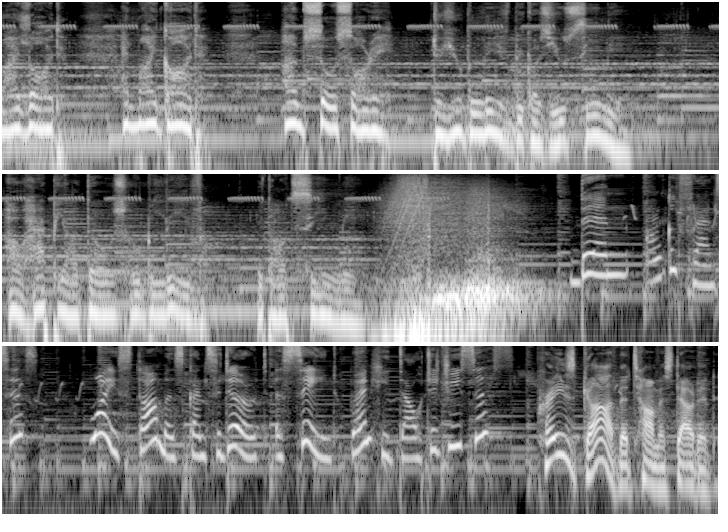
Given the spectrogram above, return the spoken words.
My Lord and my God, I'm so sorry. Do you believe because you see me? How happy are those who believe without seeing me? Then, Uncle Francis, why is Thomas considered a saint when he doubted Jesus? Praise God that Thomas doubted.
